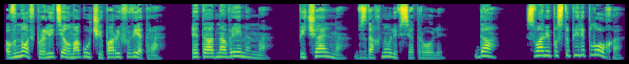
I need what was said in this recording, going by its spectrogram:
вновь пролетел могучий порыв ветра. Это одновременно. Печально вздохнули все тролли. «Да, с вами поступили плохо»,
